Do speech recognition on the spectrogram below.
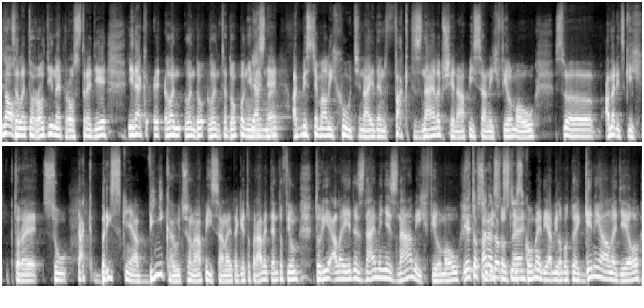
no. celé to rodinné prostredie. Inak e, len, len, do, len ťa doplním mne, ak by ste mali chuť na jeden fakt z najlepšie napísaných filmov z, uh, amerických, ktoré sú tak briskne a vynikajúco napísané, tak je to práve tento film, ktorý je ale jeden z najmenej známych filmov je to paradoxné. s komédiami, lebo to je geniálne dielo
